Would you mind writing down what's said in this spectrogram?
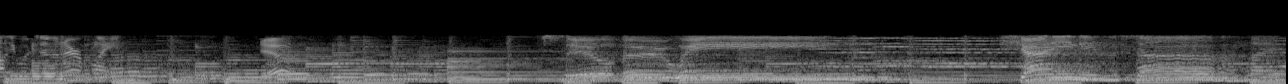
while he was in an airplane. Yeah. Silver wings shining in the sunlight.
